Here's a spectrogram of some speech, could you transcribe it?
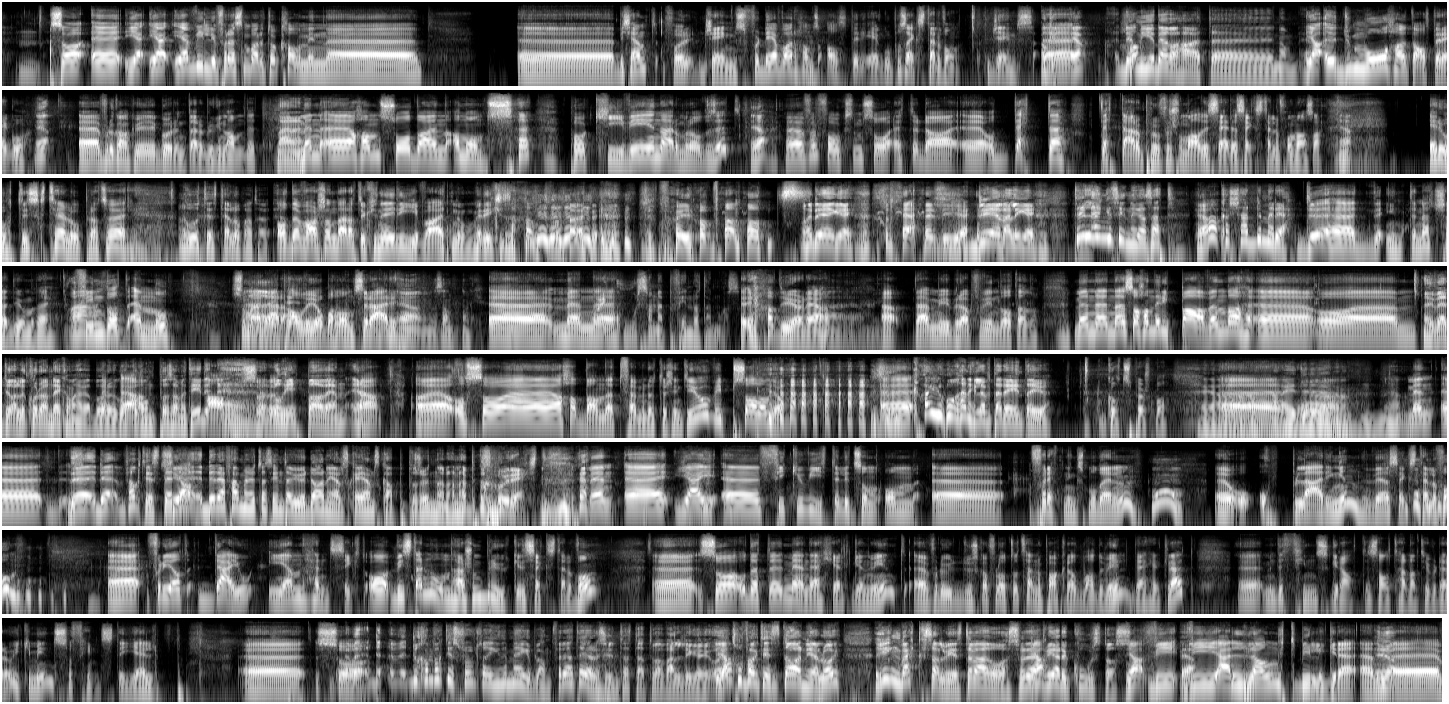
Så uh, jeg, jeg, jeg er villig forresten bare til å kalle min uh, eh, bekjent for James, for det var hans alter ego på sextelefonen. James. Ok, ja. Det er mye bedre å ha et uh, navn. Ja, ja. du må ha et alter ego, Ja. Uh, for du kan ikke gå rundt der og bruke navnet ditt. Nei, nei. Men uh, han så da en annonse på Kiwi i nærområdet sitt ja. eh, for folk som så etter da eh, Og dette Dette er å profesjonalisere sextelefonen, altså. Ja. Erotisk teleoperatør. Erotisk teleoperatør. Og det var sånn der at du kunne rive av et nummer, ikke sant? På, på jobbannons. Og det er gøy. Det er veldig gøy. Det er veldig gøy. Det er lenge siden jeg har sett. Ja. Hva skjedde med det? Det, eh, det, internett skjedde jo med det. Ah, Finn.no, som er der alle jobbannonser er. Ja, sant nok. Uh, men Og jeg eh, koser meg på finn.no. Altså. Ja, du gjør det, ja? Ja, ja. Ja, det er mye bra på finn.no. Men eh, nei, så han rippa av en, da. Uh, og Vi vet jo alle hvordan det kan være. Både gått Ja. rundt på samme tid Absolutt. og rippe av en. ja. Ja. eh, og så hadde han et femminutters intervju, og vips, så hadde han jobb. Hva gjorde han i løpet av det intervjuet? Godt spørsmål. Ja, Eh, det, ja. ja. Men uh, Det, det, faktisk, det, ja. det, det er fem minutters intervju Daniel skal gjenskape på slutten av denne episoden. Korrekt. Men uh, jeg eh, fikk jo vite litt sånn om eh, forretningsmodellen. Mm. eh, og opplæringen ved sextelefon. Eh, fordi at det er jo én hensikt. Og hvis det er noen her som bruker sextelefon eh, så, Og dette mener jeg helt genuint, eh, for du, du skal få lov til å tenne på akkurat hva du vil. Det er helt greit. Eh, men det fins gratisalternativer der, og ikke minst så fins det hjelp. Så Du kan faktisk få lov til å ringe til meg iblant, for jeg hadde syntes dette var veldig gøy. Og Ja. jeg tror faktisk Daniel òg. Ring vekselvis til hver av oss, for det, Ja. vi hadde kost oss. Ja, vi, vi er langt billigere enn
